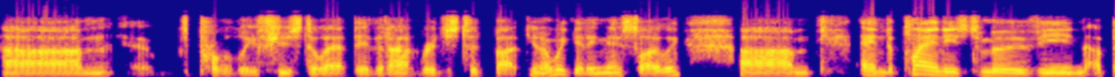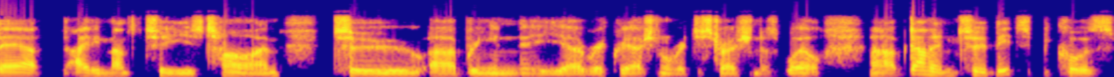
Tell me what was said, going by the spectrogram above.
Um, probably a few still out there that aren't registered, but you know we're getting there slowly. Um, and the plan is to move in about 18 months, two years time to uh, bring in the uh, recreational registration as well. Uh, done in two bits because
